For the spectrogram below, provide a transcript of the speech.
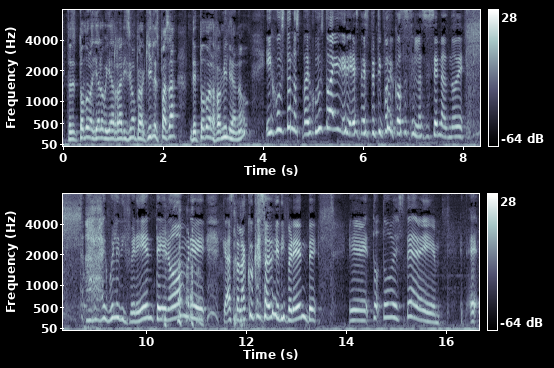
Entonces, todo ya lo veía rarísimo, pero aquí les pasa de todo a la familia, ¿no? Y justo nos justo hay este, este tipo de cosas en las escenas, ¿no? De ay, huele diferente, no, hombre, que hasta la coca sabe diferente. Eh, to- todo este eh, eh,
